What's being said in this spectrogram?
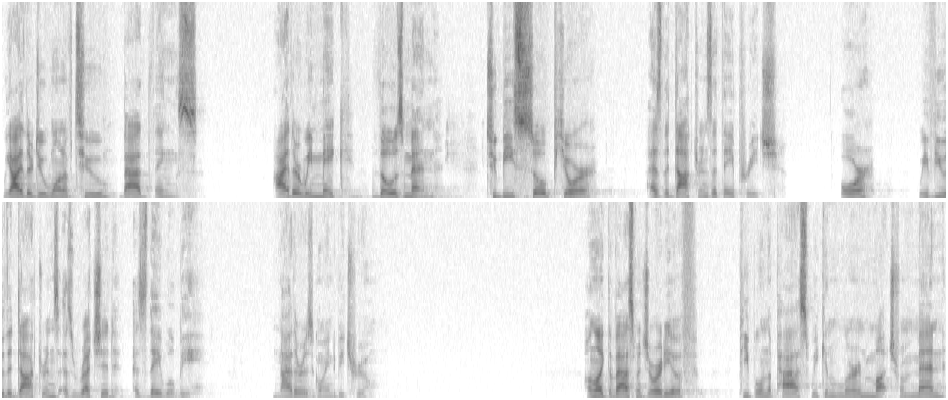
we either do one of two bad things. Either we make those men to be so pure as the doctrines that they preach, or we view the doctrines as wretched as they will be. Neither is going to be true. Unlike the vast majority of people in the past, we can learn much from men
